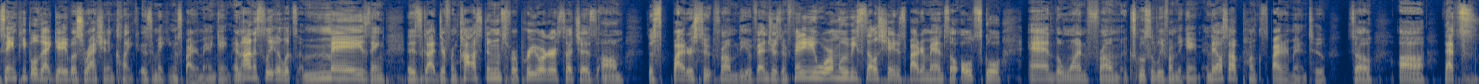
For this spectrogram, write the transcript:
same people that gave us Ratchet and Clank is making a Spider Man game, and honestly, it looks amazing. It's got different costumes for pre order, such as um the spider suit from the Avengers Infinity War movie, cell shaded Spider Man, so old school, and the one from exclusively from the game. And they also have Punk Spider Man too. So uh, that's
